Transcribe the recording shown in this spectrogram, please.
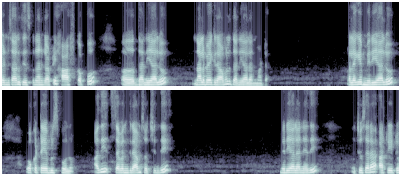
రెండు సార్లు తీసుకున్నాను కాబట్టి హాఫ్ కప్పు ధనియాలు నలభై గ్రాములు ధనియాలు అనమాట అలాగే మిరియాలు ఒక టేబుల్ స్పూను. అది సెవెన్ గ్రామ్స్ వచ్చింది. మిరియాలు అనేది చూసారా? అటు ఇటు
